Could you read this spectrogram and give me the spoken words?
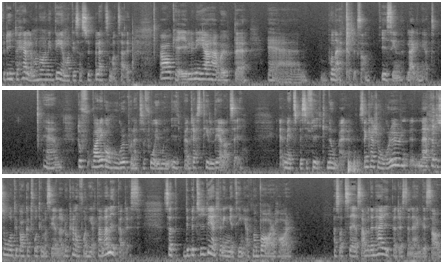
För det är inte heller, man har en idé om att det är så superlätt som att så här, ja okej, okay, Linnea här var ute eh, på nätet liksom, i sin lägenhet. Eh, då, varje gång hon går upp på nätet så får ju hon en IP-adress tilldelad sig med ett specifikt nummer. Sen kanske hon går ur nätet och så går hon tillbaka två timmar senare. Då kan hon få en helt annan IP-adress. Så det betyder egentligen ingenting att man bara har Alltså att säga så här, men den här IP-adressen ägdes av,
